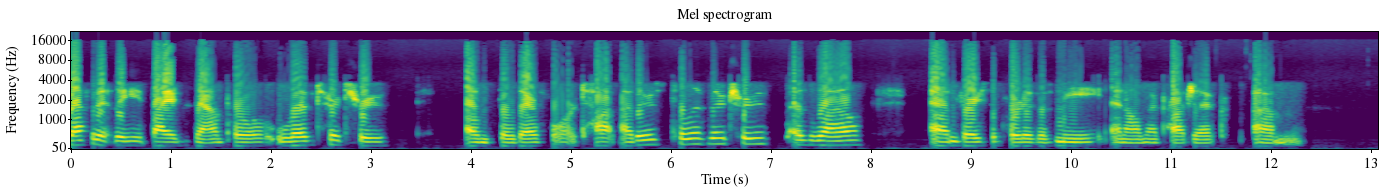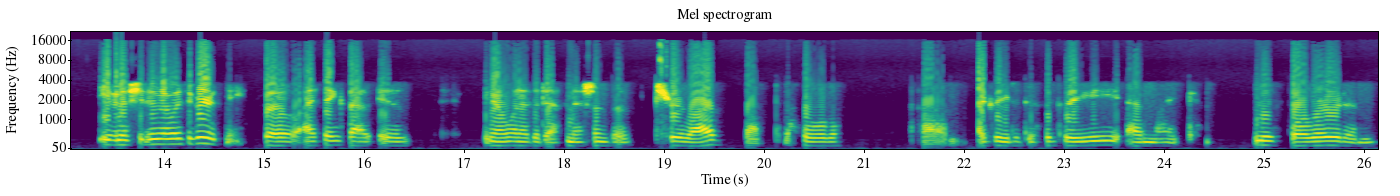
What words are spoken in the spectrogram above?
definitely by example lived her truth and so therefore taught others to live their truth as well and very supportive of me and all my projects um, even if she didn't always agree with me. So i think that is you know one of the definitions of true love that's the whole um, agree to disagree and like move forward and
